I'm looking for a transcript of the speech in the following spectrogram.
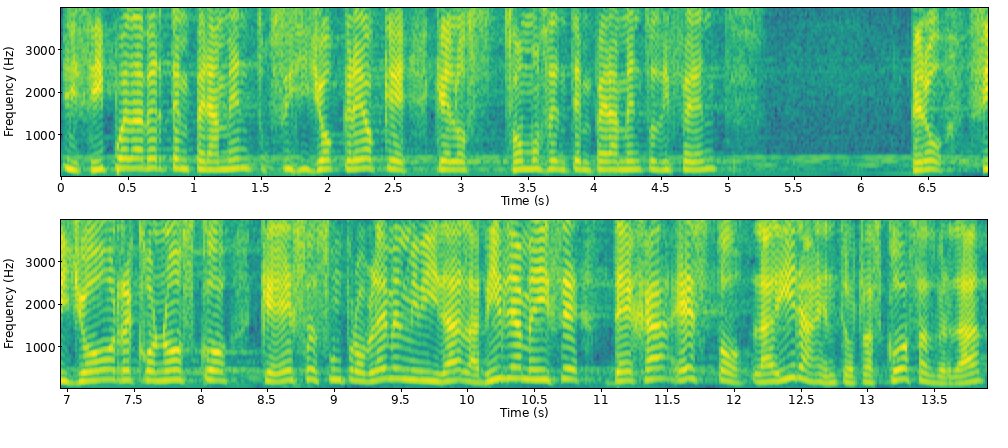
Y sí puede haber temperamentos, sí, yo creo que, que los somos en temperamentos diferentes. Pero si yo reconozco que eso es un problema en mi vida, la Biblia me dice, deja esto, la ira, entre otras cosas, ¿verdad?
